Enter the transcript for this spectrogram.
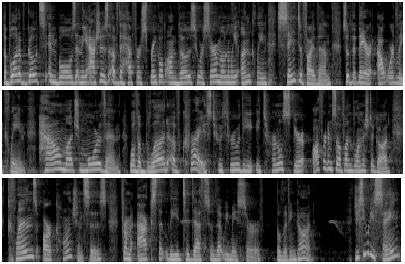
The blood of goats and bulls and the ashes of the heifer sprinkled on those who are ceremonially unclean sanctify them so that they are outwardly clean. How much more then will the blood of Christ, who through the eternal Spirit offered himself unblemished to God, cleanse our consciences from acts that lead to death so that we may serve the living God? Do you see what he's saying?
